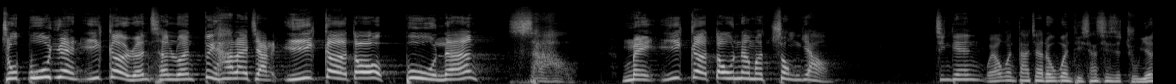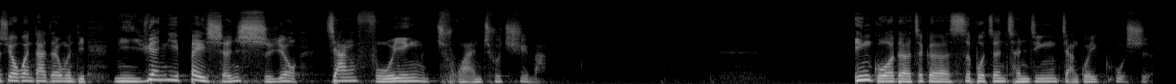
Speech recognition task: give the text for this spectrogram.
主不愿一个人沉沦，对他来讲，一个都不能少，每一个都那么重要。今天我要问大家的问题，相信是主耶稣要问大家的问题：你愿意被神使用，将福音传出去吗？英国的这个斯布真曾经讲过一个故事，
